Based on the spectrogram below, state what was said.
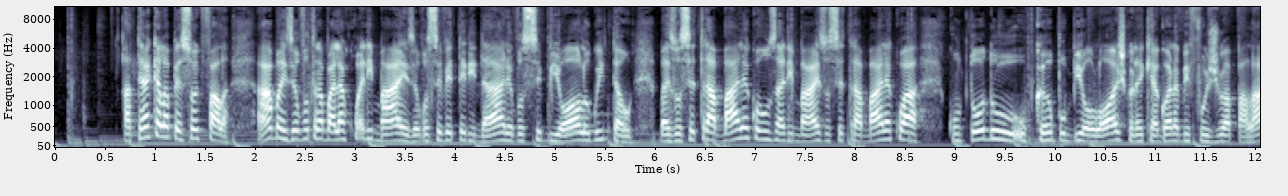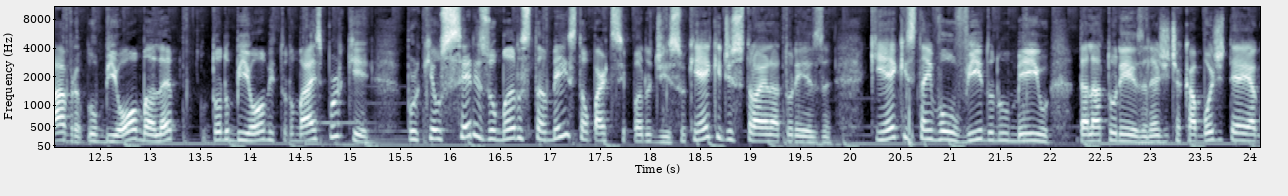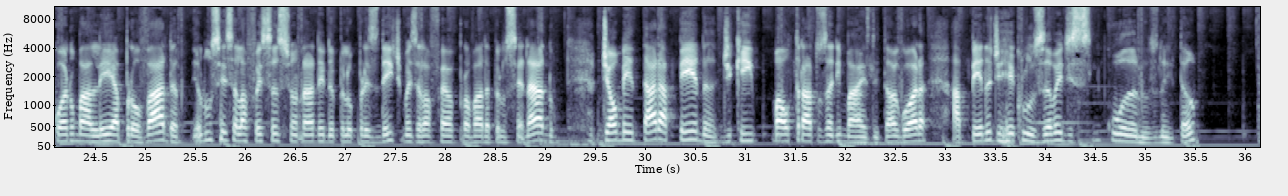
Até aquela pessoa que fala: Ah, mas eu vou trabalhar com animais, eu vou ser veterinário, eu vou ser biólogo, então. Mas você trabalha com os animais, você trabalha com, a, com todo o campo biológico, né? Que agora me fugiu a palavra, o bioma, né? Com todo o bioma e tudo mais. Por quê? Porque os seres humanos também estão participando disso. Quem é que destrói a natureza? Quem é que está envolvido no meio da natureza, né? A gente acabou de ter agora uma lei aprovada, eu não sei se ela foi sancionada ainda pelo presidente, mas ela foi aprovada pelo Senado, de aumentar a pena pena de quem maltrata os animais. Né? Então agora a pena de reclusão é de 5 anos. Né? Então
